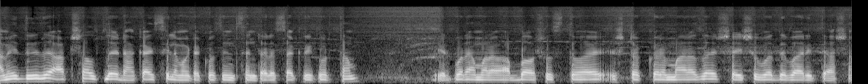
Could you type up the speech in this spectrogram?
আমি দুই সাল ঢাকায় ছিলাম, একটা কোচিং সেন্টারে চাকরি করতাম। এরপরে আমার আব্বা অসুস্থ হয় স্টক করে মারা যায়, সেই সুবাদে বাড়িতে আসা।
